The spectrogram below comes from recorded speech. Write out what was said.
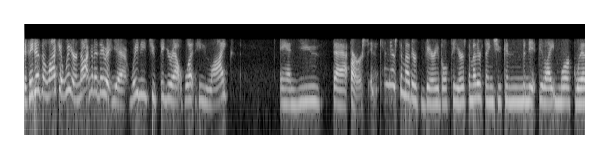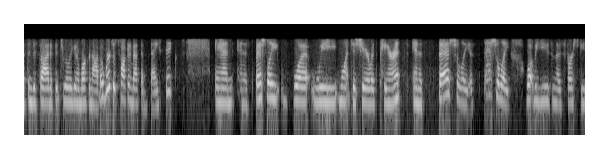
if he doesn't like it, we are not going to do it yet. We need to figure out what he likes and use that first. And again, there's some other variables here, some other things you can manipulate and work with and decide if it's really going to work or not. But we're just talking about the basics and and especially what we want to share with parents and especially especially what we use in those first few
